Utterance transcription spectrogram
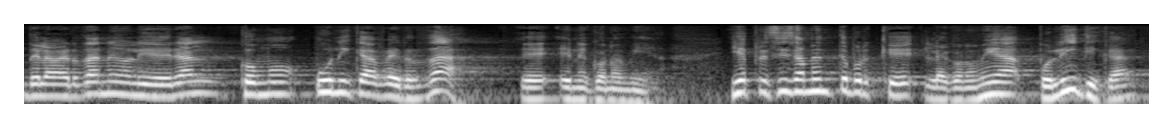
de la verdad neoliberal como única verdad eh, en economía. Y es precisamente porque la economía política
